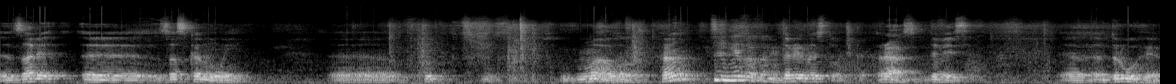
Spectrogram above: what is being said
е, зараз е, заскануй. Е, Тут мало. Га? Це не зрозуміло. Три листочка. Раз, дивися. Друге.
